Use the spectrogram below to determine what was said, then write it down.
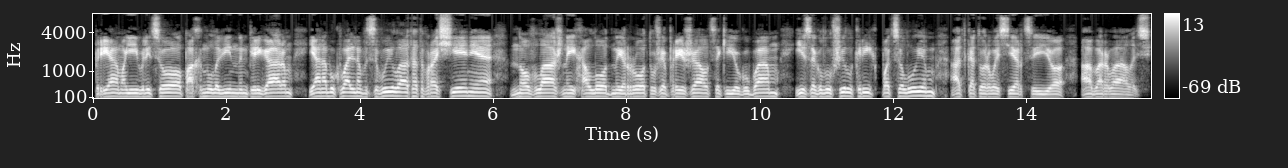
Прямо ей в лицо пахнуло винным перегаром, и она буквально взвыла от отвращения, но влажный холодный рот уже прижался к ее губам и заглушил крик поцелуем, от которого сердце ее оборвалось.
